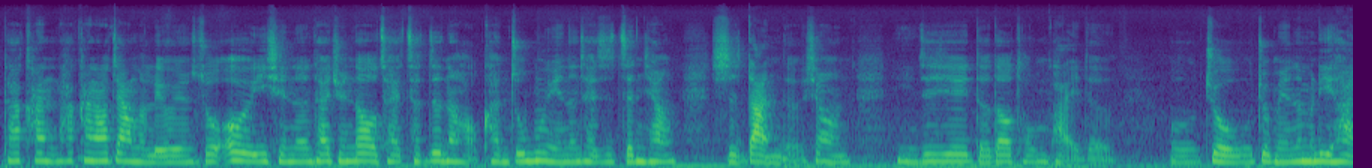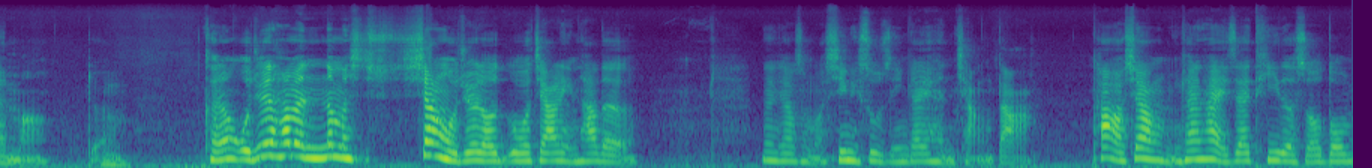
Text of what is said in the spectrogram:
他看他看到这样的留言说，哦，以前的跆拳道才才真的好看，朱木炎那才是真枪实弹的，像你这些得到铜牌的，哦，就就没那么厉害吗？对啊，嗯、可能我觉得他们那么像，我觉得罗嘉玲她的那叫什么心理素质应该也很强大，她好像你看她也在踢的时候都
